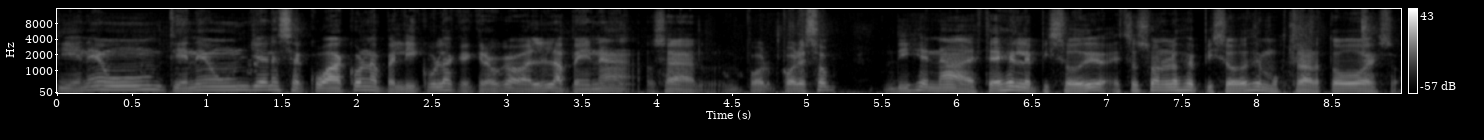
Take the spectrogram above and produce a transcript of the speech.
tiene un, tiene un je ne sais quoi con la película que creo que vale la pena. O sea, por, por eso dije nada, este es el episodio, estos son los episodios de mostrar todo eso.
